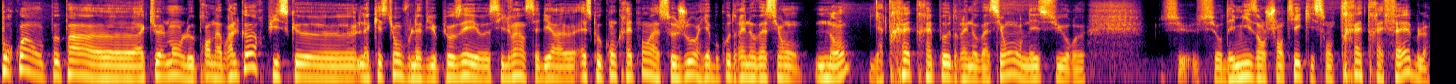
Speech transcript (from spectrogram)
pourquoi on ne peut pas euh, actuellement le prendre à bras le corps? Puisque la question, vous l'aviez posée, euh, Sylvain, c'est-à-dire, est-ce que concrètement, à ce jour, il y a beaucoup de rénovations? Non, il y a très très peu de rénovations. On est sur sur, des mises en chantier qui sont très très faibles.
